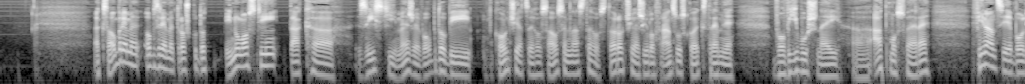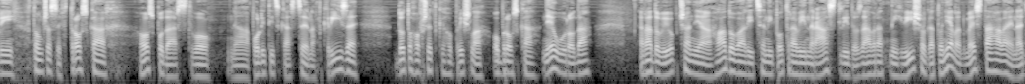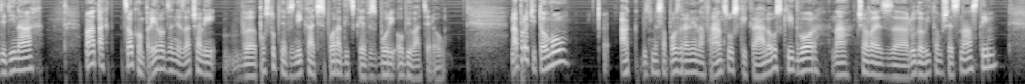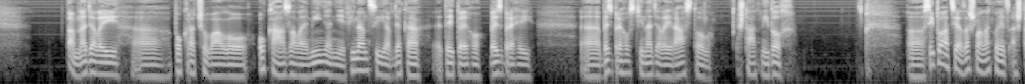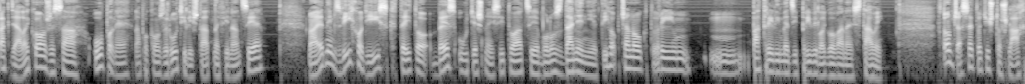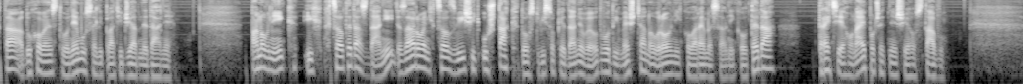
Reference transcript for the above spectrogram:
Ak sa obrieme, obzrieme trošku do minulosti, tak e, zistíme, že v období končiaceho sa 18. storočia žilo Francúzsko extrémne vo výbušnej e, atmosfére. Financie boli v tom čase v troskách, hospodárstvo a politická scéna v kríze. Do toho všetkého prišla obrovská neúroda, radoví občania hladovali, ceny potravín rástli do závratných výšok a to nielen v mestách, ale aj na dedinách. No a tak celkom prirodzene začali postupne vznikať sporadické vzbury obyvateľov. Naproti tomu, ak by sme sa pozreli na francúzsky kráľovský dvor na čele s Ludovitom XVI, tam naďalej uh, pokračovalo okázalé míňanie financií a vďaka tejto jeho bezbrehej Eh, bezbrehosti naďalej rástol štátny dlh. Eh, situácia zašla nakoniec až tak ďaleko, že sa úplne napokon zrútili štátne financie. No a jedným z východísk tejto bezútešnej situácie bolo zdanenie tých občanov, ktorým mm, patrili medzi privilegované stavy. V tom čase totižto šlachta a duchovenstvo nemuseli platiť žiadne dane panovník ich chcel teda zdaniť zároveň chcel zvýšiť už tak dosť vysoké daňové odvody mešťanov, rolníkov a remeselníkov, teda tretieho najpočetnejšieho stavu.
